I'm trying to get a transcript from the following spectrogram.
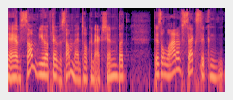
to have some. You have to have some mental connection, but. There's a lot of sex that can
